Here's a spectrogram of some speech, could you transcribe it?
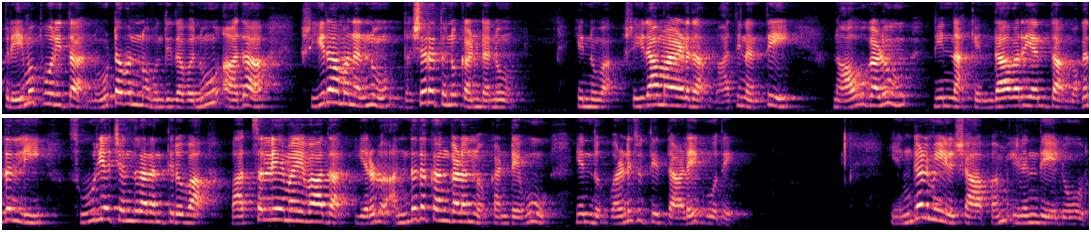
ಪ್ರೇಮಪೂರಿತ ನೋಟವನ್ನು ಹೊಂದಿದವನೂ ಆದ ಶ್ರೀರಾಮನನ್ನು ದಶರಥನು ಕಂಡನು. ಎನ್ನುವ ಶ್ರೀರಾಮಾಯಣದ ಮಾತಿನಂತೆ, ನಾವುಗಳು ನಿನ್ನ ಕೆಂದಾವರಿಯಂಥ ಮೊಗದಲ್ಲಿ ಸೂರ್ಯಚಂದ್ರರಂತಿರುವ ವಾತ್ಸಲ್ಯಮಯವಾದ ಎರಡು ಅಂದದ ಕಂಗಳನ್ನು ಕಂಡೆವು ಎಂದು ವರ್ಣಿಸುತ್ತಿದ್ದಾಳೆ ಗೋದೆ ಎಂಗಳ ಮೇಲೆ ಶಾಪಂ ಇಳಂದೇಲೋರ್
